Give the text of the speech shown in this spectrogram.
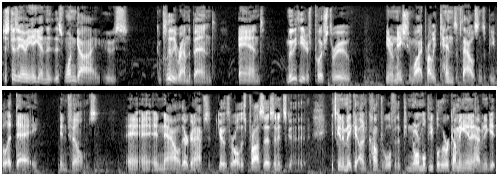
just because I mean, again, this one guy who's completely around the bend, and movie theaters push through, you know, nationwide, probably tens of thousands of people a day in films, and, and now they're going to have to go through all this process, and it's it's going to make it uncomfortable for the normal people who are coming in and having to get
